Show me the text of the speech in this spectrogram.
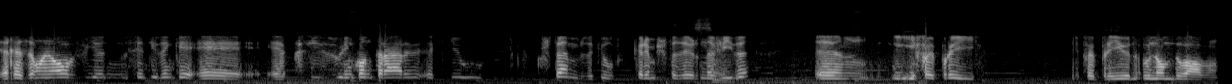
a razão é óbvia no sentido em que é, é preciso encontrar aquilo que gostamos, aquilo que queremos fazer na Sim. vida. Hum, e, e foi por aí. E foi por aí o, o nome do álbum.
